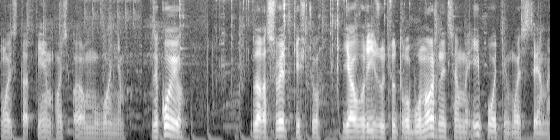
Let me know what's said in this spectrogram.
Ось таким ось армуванням. З якою зараз швидкістю я вріжу цю трубу ножницями і потім ось цими.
